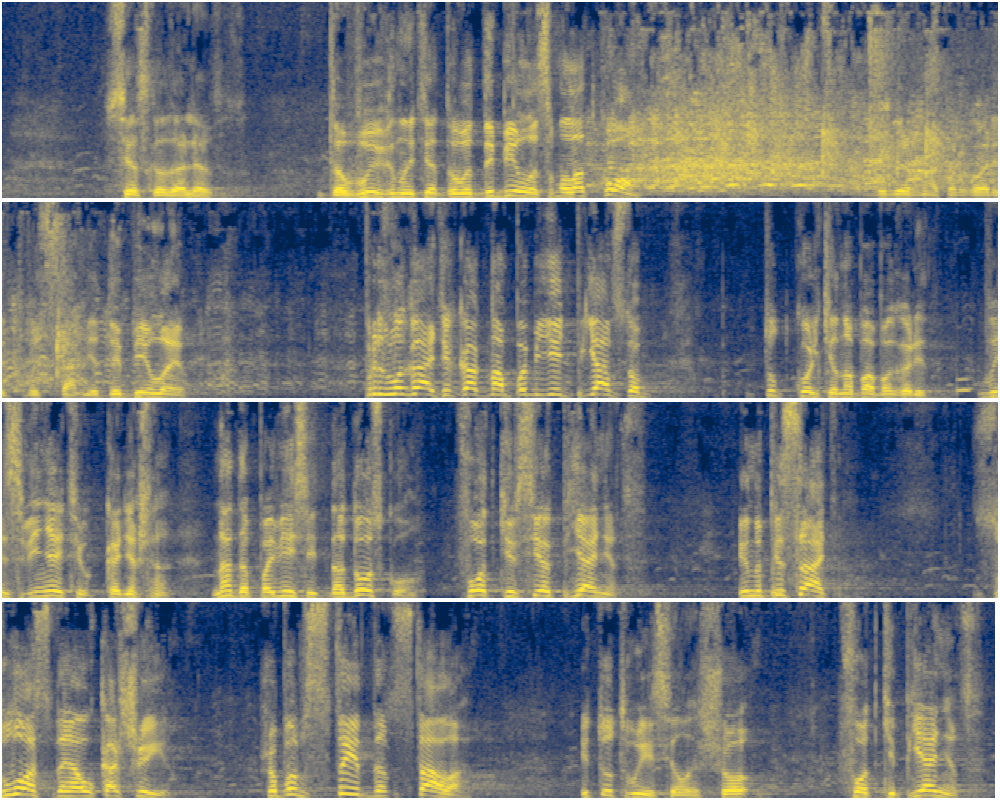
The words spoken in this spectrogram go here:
Все сказали, да выгнать этого дебила с молотком. Губернатор говорит, вы сами дебилы. Предлагайте, как нам победить пьянство. Тут Колькина баба говорит, вы извиняйте, конечно, надо повесить на доску фотки всех пьяниц и написать злостные алкаши, чтобы им стыдно стало. И тут выяснилось, что фотки пьяниц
